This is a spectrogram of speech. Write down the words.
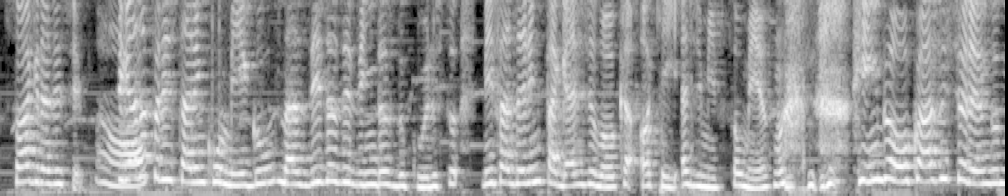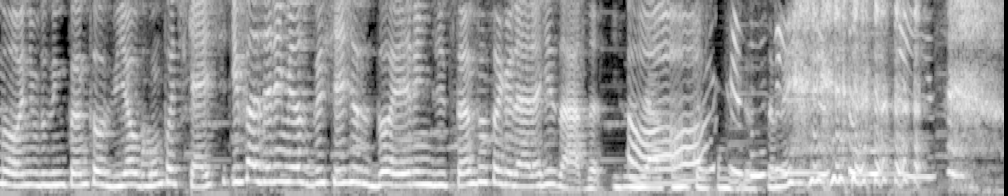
só agradecer. Oh. Obrigada por estarem comigo nas idas e vindas do curso, me fazerem pagar de louca, ok, admito, sou mesmo, rindo ou quase chorando no ônibus enquanto ouvia algum podcast e fazerem minhas bochechas doerem de tanto segurar a risada. Isso já aconteceu comigo também.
